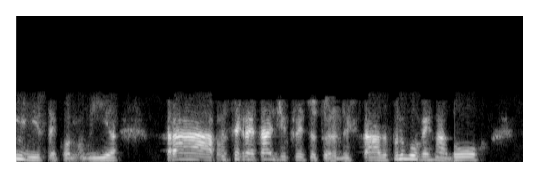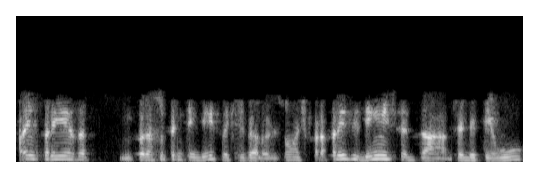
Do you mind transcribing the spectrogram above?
ministro da Economia, para o secretário de Infraestrutura do Estado, para o governador, para a empresa, para a superintendência daqui de Belo Horizonte, para a presidência da CBTU,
